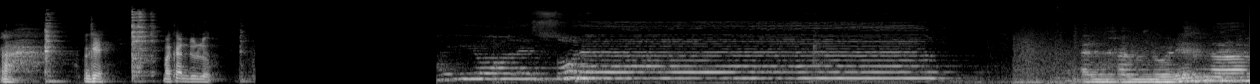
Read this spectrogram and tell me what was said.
Ah. Okay. Makan dulu. الحمد لله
